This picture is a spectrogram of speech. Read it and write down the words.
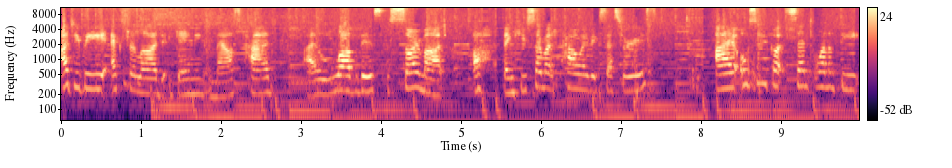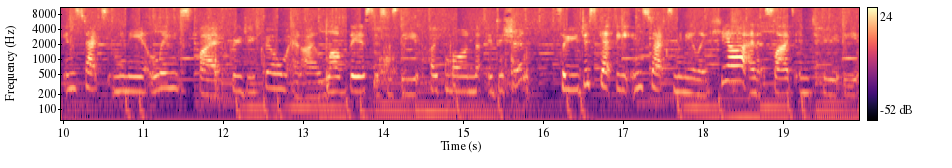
RGB extra large gaming mouse pad. I love this so much. Oh, thank you so much Powerwave Accessories. I also got sent one of the Instax Mini Links by Fujifilm and I love this. This is the Pokemon edition. So you just get the Instax Mini Link here and it slides into the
